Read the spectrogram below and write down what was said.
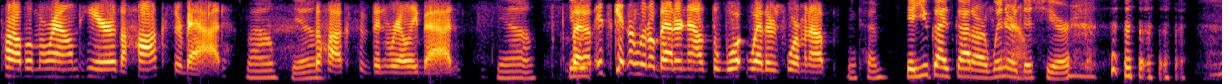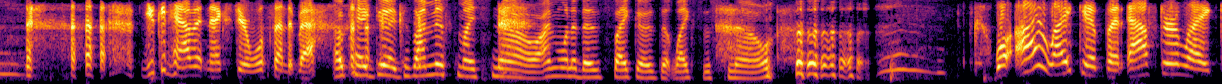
problem around here. The hawks are bad. Wow. Yeah. The hawks have been really bad. Yeah. But Yeah. um, it's getting a little better now. The wa- weather's warming up. okay. Yeah, you guys got our winner Yeah. this year. you can have it next year. We'll send it back. okay, good because I missed my snow. I'm one of those psychos that likes the snow. Well, I like it, but after like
